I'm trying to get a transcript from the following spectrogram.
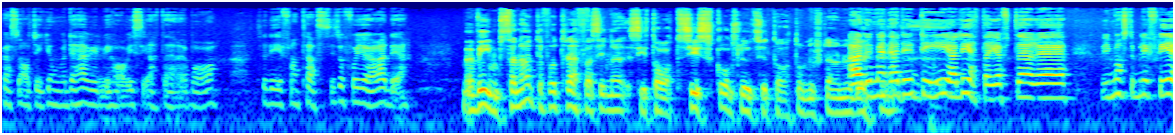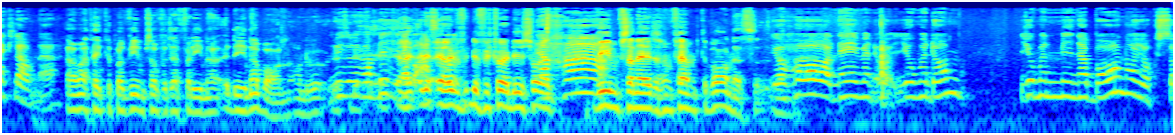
personal tycker att det här vill vi ha, vi ser att det här är bra. Så det är fantastiskt att få göra det. Men Vimsan har inte fått träffa sina citat, syskon, slutcitat om du förstår. nu. Ja, det, men, ja, det är det jag letar efter. Vi måste bli fler clowner. Ja, man tänkte på att Vimsan får träffa dina, dina barn. Om du, mina barn. ja, du förstår, du sa att Vimsan är det som femte barnet. Jaha, nej men jo men de Jo men mina barn har ju också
